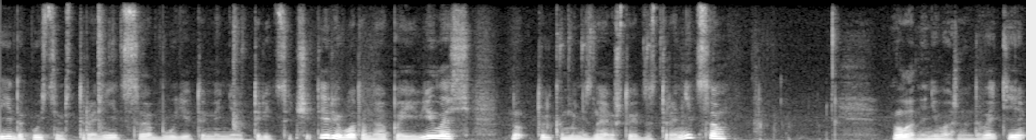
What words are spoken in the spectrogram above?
и, допустим, страница будет у меня 34, вот она появилась, ну, только мы не знаем, что это за страница. Ну ладно, неважно, давайте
